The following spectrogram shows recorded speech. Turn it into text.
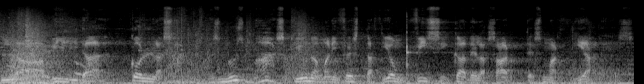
La habilidad con las armas no es más que una manifestación física de las artes marciales.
